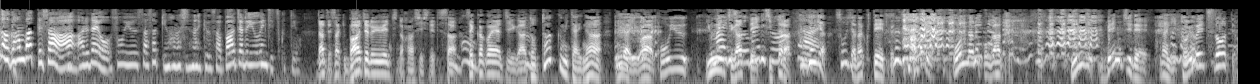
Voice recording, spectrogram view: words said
が頑張ってさ、あれだよ、そういうさ、さっきの話じゃないけどさ、バーチャル遊園地作ってよ。だってさっきバーチャル遊園地の話しててさ、うんせっかくあやちがドットハックみたいな未来はこういう遊園地があって言ったら、いやいや、そうじゃなくて、とか言って、女の子が、ベンチで、何、豊悦そうって。おい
